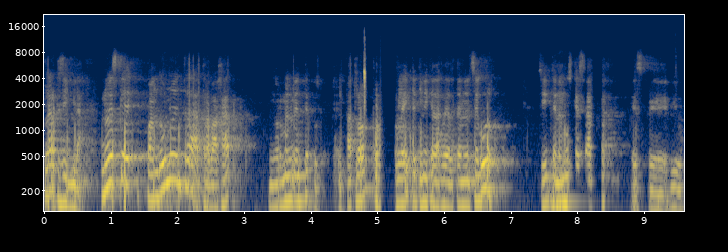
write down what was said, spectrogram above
Claro que sí, mira, no es que cuando uno entra a trabajar, normalmente pues el patrón por ley te tiene que dar de alta en el seguro, ¿sí? Tenemos que estar, este, digo,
